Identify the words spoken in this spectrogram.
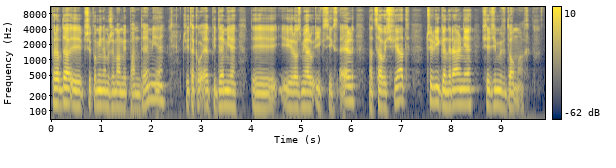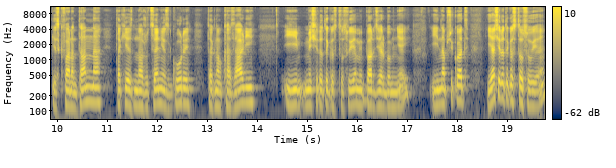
prawda, y, przypominam, że mamy pandemię, czyli taką epidemię y, rozmiaru XXL na cały świat, czyli generalnie siedzimy w domach. Jest kwarantanna, takie jest narzucenie z góry, tak nam kazali i my się do tego stosujemy bardziej albo mniej. I na przykład ja się do tego stosuję,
